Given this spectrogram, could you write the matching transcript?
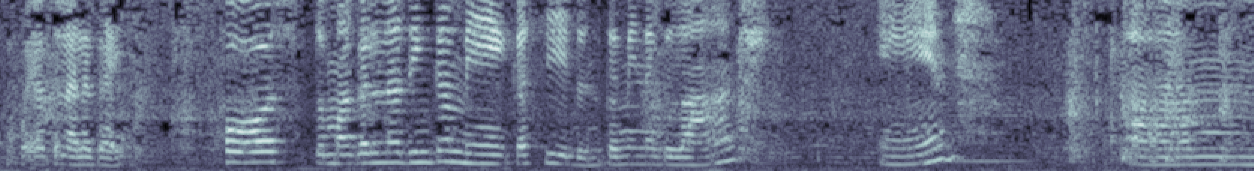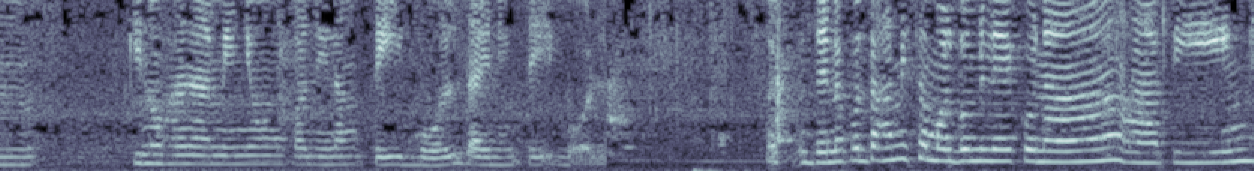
So, kaya ito lalagay. Tapos, tumagal na din kami kasi dun kami nag-lunch. And, um, kinuha namin yung kanilang table, dining table. Then, nagpunta kami sa mall, bumili ko ng ating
